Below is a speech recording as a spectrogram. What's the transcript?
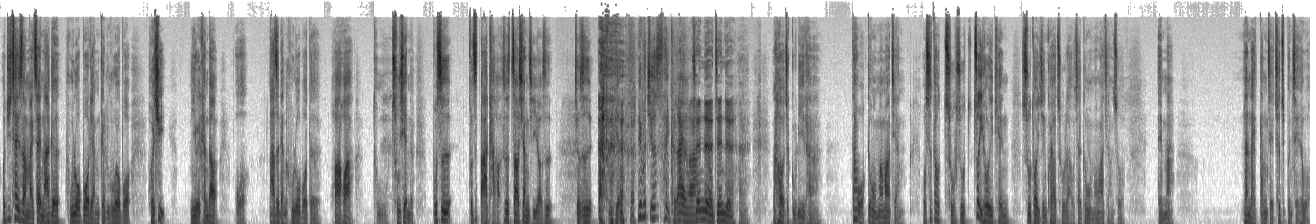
我去菜市场买菜，拿个胡萝卜，两个胡萝卜回去，你以为看到我拿着两个胡萝卜的画画图出现的？不是，不是打卡，是照相机哦，是。就是图片，你不觉得太可爱了吗？真的，真的。嗯，然后我就鼓励他。但我跟我妈妈讲，我是到出书最后一天，书都已经快要出了，我才跟我妈妈讲说：“哎妈，咱来当这出一本册好不？”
